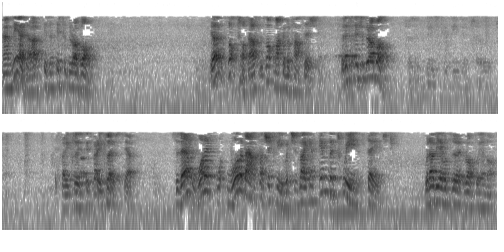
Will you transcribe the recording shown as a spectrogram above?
Now, miyagat is an issa rabon. Yeah, it's not toka, it's not makabah patish, but it's an issa rabon. Physically, it's very close. It's very close. Yeah. So therefore, what, if, what about such a kli, which is like an in-between stage? Would I be able to do it roughly or not?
